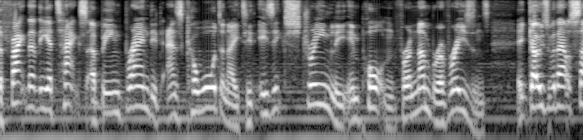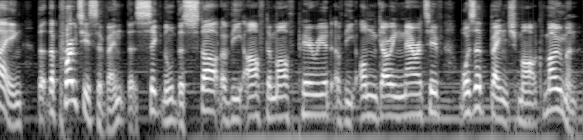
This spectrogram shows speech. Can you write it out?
The fact that the attacks are being branded as coordinated is extremely important for a number of reasons. It goes without saying that the Proteus event that signalled the start of the aftermath period of the ongoing narrative was a benchmark moment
